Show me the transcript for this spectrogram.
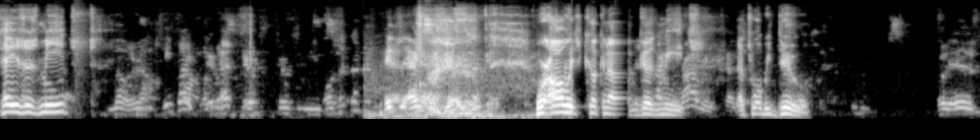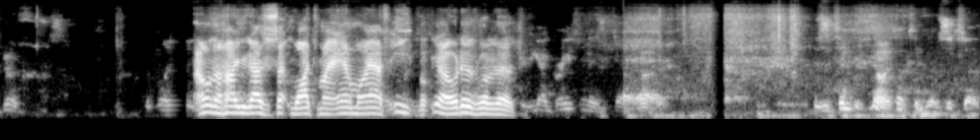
Taser's meats. No, he might- It's actually good. We're always cooking up good meats. That's what we do. It is good. I don't know how you guys sit and watch my animal ass eat, but you know, it is what it is. You got Grayson and uh, uh, is it Tim? No, it's not Tim. It's uh,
